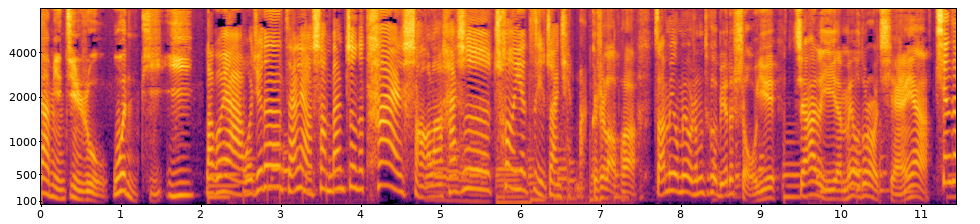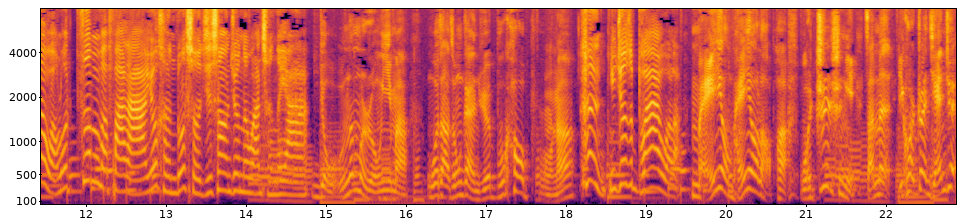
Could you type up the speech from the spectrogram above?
下面进入问题一，老公呀，我觉得咱俩上班挣的太少了，还是创业自己赚钱吧。可是老婆，咱们又没有什么特别的手艺，家里也没有多少钱呀。现在网络这么发达，有很多手机上就能完成的呀。有那么容易吗？我咋总感觉不靠谱呢？哼，你就是不爱我了。没有没有，老婆，我支持你，咱们一块赚钱去。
